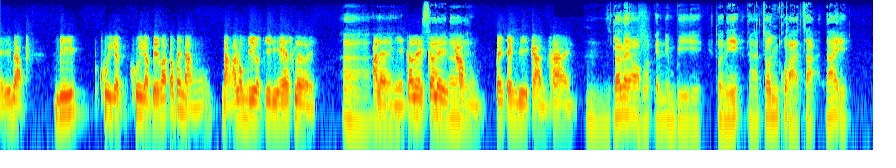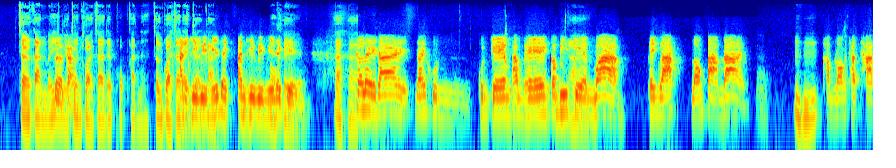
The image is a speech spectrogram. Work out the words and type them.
ๆแบบบีฟคุยกับคุยกับเบนว่าต้องเป็นหนังหนังอารมณ์ดีแบบ GDS เลย อ่า อะไรอย่างงี้ก็เลยก็เลยทำ เป็น MV กันใช่อืมก็เลยออกมาเป็น MV ตัวนี้นะจนกว่าจะได้เจอกันไม่หรือจนกว่าจะได้พบกันนะจนกว่าจะอันได้ทีเจอวีกันมิดอันทีวีมิดโอเคเกมอ่าฮะก็เลยได้ได้คุณคุณเกมทำเพลง ก็บีบอ่าเกมว่าเพลงรักร้องตามได้อือหือคำร้องชัด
